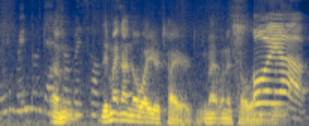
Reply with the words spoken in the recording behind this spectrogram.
I made no guess Um, they might not know why you're tired. You might want to tell them. Oh yeah.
